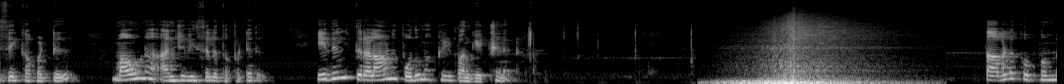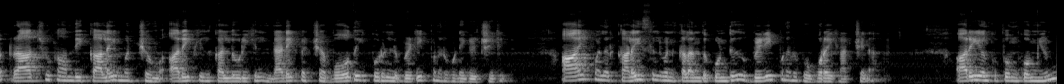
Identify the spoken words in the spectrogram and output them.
இசைக்கப்பட்டு மௌன அஞ்சலி செலுத்தப்பட்டது. இதில் திரளான பொதுமக்கள் பங்கேற்றனர். தவளக்குப்பம் ராஜீவ்காந்தி கலை மற்றும் அறிவியல் கல்லூரியில் நடைபெற்ற போதைப்பொருள் விழிப்புணர்வு நிகழ்ச்சியில் ஆய்வாளர் கலைசெல்வன் கலந்து கொண்டு விழிப்புணர்வு உரையாற்றினார். அரியங்குப்பம் கொம்யூன்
